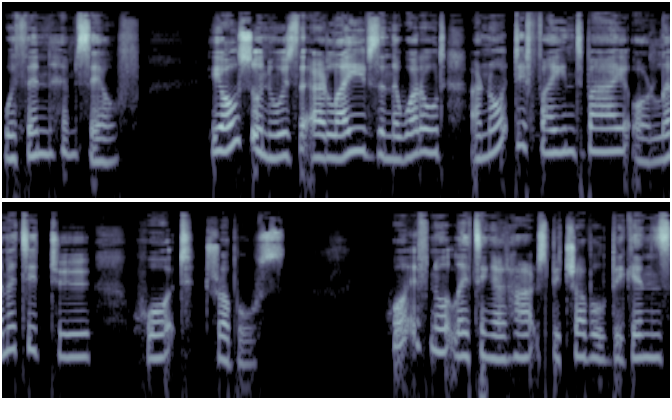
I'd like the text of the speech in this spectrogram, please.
within himself. He also knows that our lives in the world are not defined by or limited to what troubles. What if not letting our hearts be troubled begins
